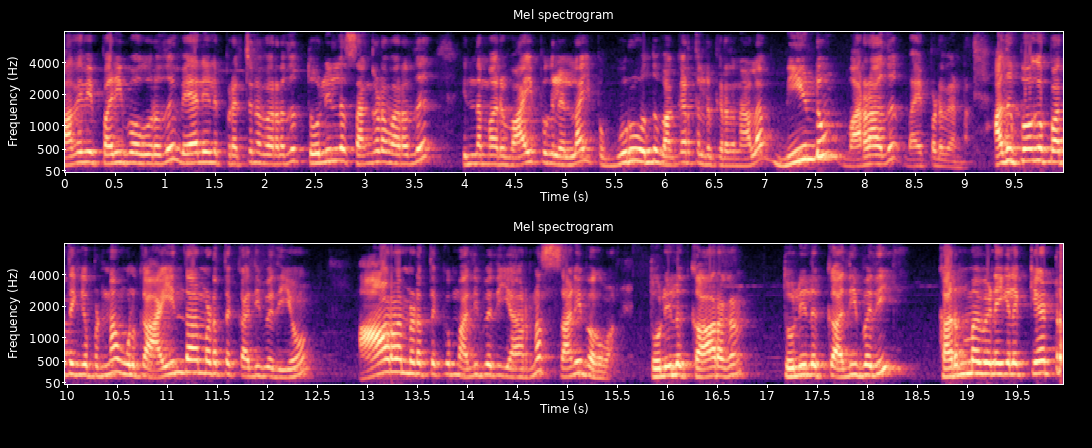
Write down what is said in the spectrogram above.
பதவி பறி போகிறது வேலையில் பிரச்சனை வர்றது தொழிலில் சங்கடம் வர்றது இந்த மாதிரி வாய்ப்புகள் எல்லாம் இப்போ குரு வந்து வக்கரத்தில் இருக்கிறதுனால மீண்டும் வராது பயப்பட வேண்டாம். அது போக பார்த்தீங்க அப்படின்னா உங்களுக்கு ஐந்தாம் இடத்துக்கு அதிபதியும் ஆறாம் இடத்துக்கும் அதிபதி யாருன்னா சனி பகவான். தொழிலுக்கு ஆரகன் தொழிலுக்கு அதிபதி கர்ம வினைகளுக்கேற்ற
